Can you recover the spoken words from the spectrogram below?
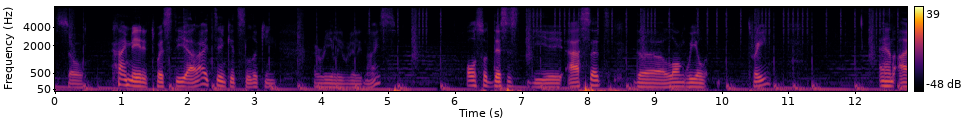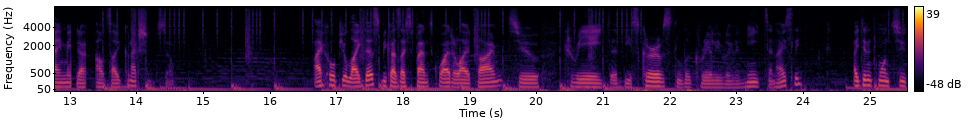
So I made it twisty and I think it's looking really really nice. Also this is the asset the long wheel train. And I made an outside connection so. I hope you like this because I spent quite a lot of time to create uh, these curves to look really really neat and nicely. I didn't want to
